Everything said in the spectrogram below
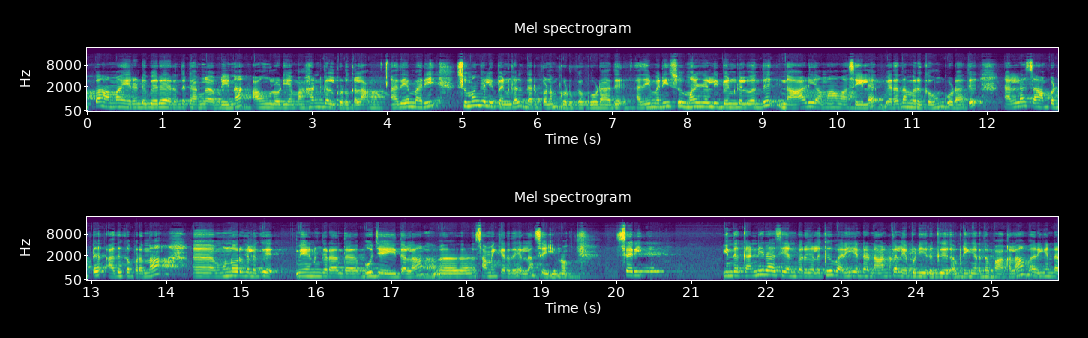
அப்பா அம்மா இரண்டு பேரும் இறந்துட்டாங்க அப்படின்னா அவங்களுடைய மகன்கள் கொடுக்கலாம். அதே மாதிரி சுமங்கலி பெண்கள் தர்ப்பணம் கொடுக்கக்கூடாது. அதே மாதிரி சுமங்கலி பெண்கள் வந்து இந்த ஆடி அமாவாசையில் விரதம் இருக்கவும் கூடாது. நல்லா சாப்பிட்டு அது அதுக்கப்புறம் தான் முன்னோர்களுக்கு வேணுங்கிற அந்த பூஜை இதெல்லாம் சமைக்கிறது எல்லாம் செய்யணும். சரி இந்த கன்னிராசி அன்பர்களுக்கு வருகின்ற நாட்கள் எப்படி இருக்குது அப்படிங்கிறத பார்க்கலாம். வருகின்ற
